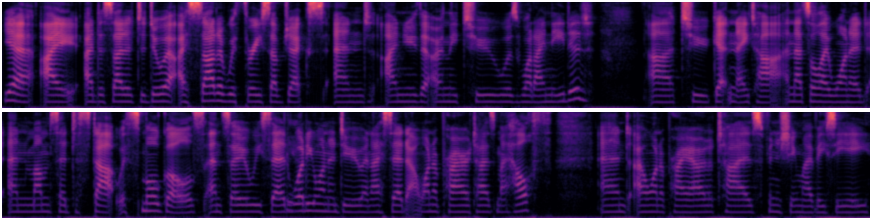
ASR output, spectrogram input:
yeah, I, I decided to do it. I started with three subjects and I knew that only two was what I needed. Uh, to get an ATAR, and that's all I wanted. And mum said to start with small goals. And so we said, yeah. What do you want to do? And I said, I want to prioritize my health and I want to prioritize finishing my VCE.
